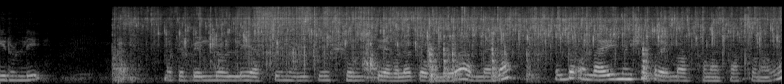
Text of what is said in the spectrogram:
ಈರುಳ್ಳಿ ಮತ್ತು ಬೆಳ್ಳುಳ್ಳಿ ಹಸಿಮೆಣಸು ಶುಂಠಿ ಅವೆಲ್ಲ ತೊಗೊಂಡಿರೋ ಅದನ್ನೆಲ್ಲ ಒಂದು ಒಂದು ಐದು ನಿಮಿಷ ಫ್ರೈ ಮಾಡ್ಕೊಳ್ಳೋಣ ಸಾಕು ನಾವು.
